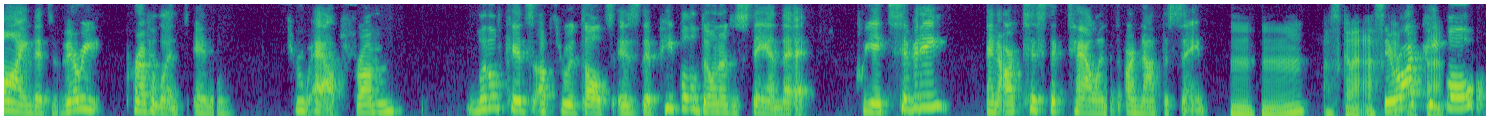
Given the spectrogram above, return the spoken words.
find that's very prevalent in throughout from little kids up through adults is that people don't understand that creativity and artistic talent are not the same hmm I was going to ask. you there are about that. people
